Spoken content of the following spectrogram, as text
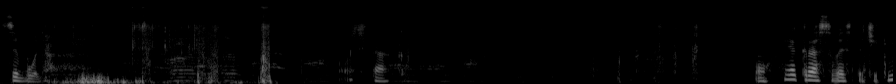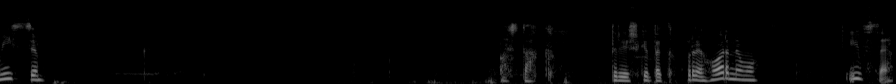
цибуля. Ось так. О, якраз вистачить місця. Ось так. Трішки так пригорнемо і все.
